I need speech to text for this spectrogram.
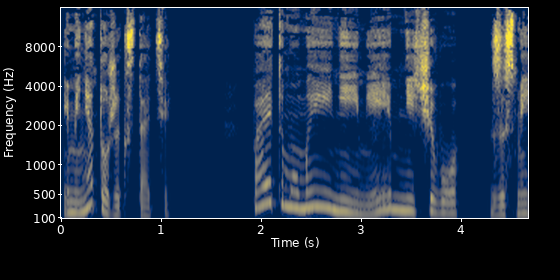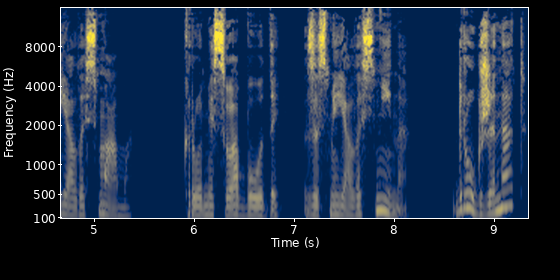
И меня тоже, кстати. Поэтому мы и не имеем ничего, засмеялась мама. Кроме свободы, засмеялась Нина. Друг женат?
